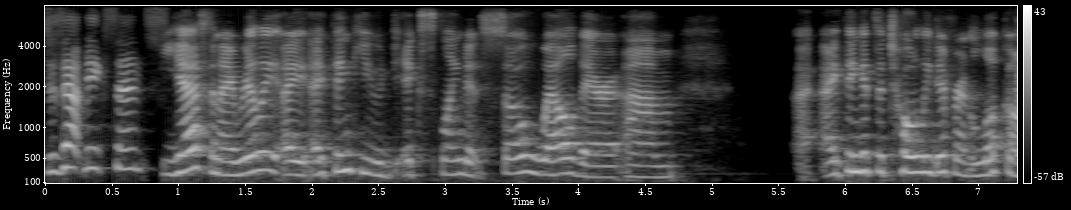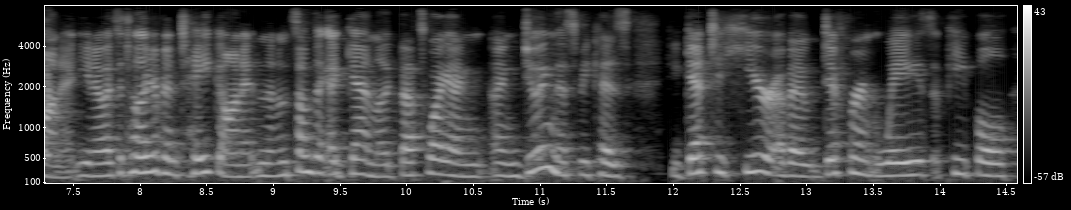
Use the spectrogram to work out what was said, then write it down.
does that make sense? Yes. And I really, I, I think you explained it so well there. Um, I think it's a totally different look on it. You know, it's a totally different take on it. And then something again, like that's why I'm I'm doing this because you get to hear about different ways people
